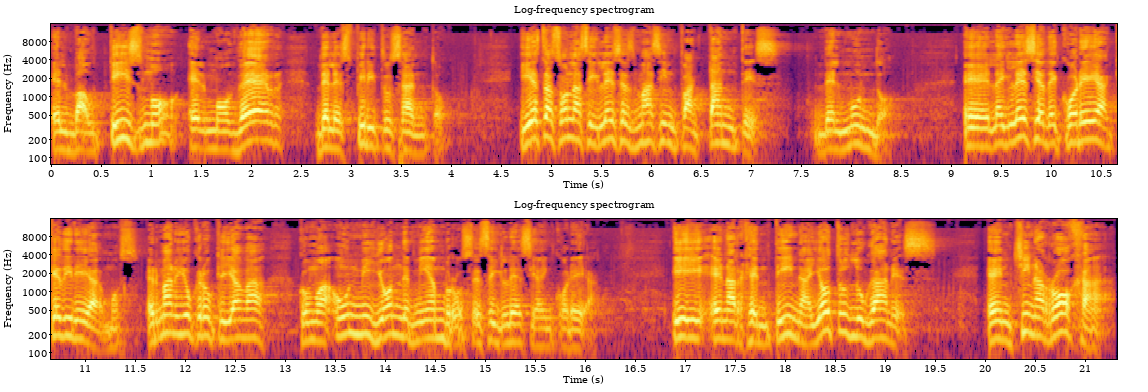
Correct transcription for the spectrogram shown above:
el bautismo, el mover del Espíritu Santo. Y estas son las iglesias más impactantes del mundo. Eh, la iglesia de Corea, ¿qué diríamos? Hermano, yo creo que ya va como a un millón de miembros esa iglesia en Corea. Y en Argentina y otros lugares, en China Roja,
